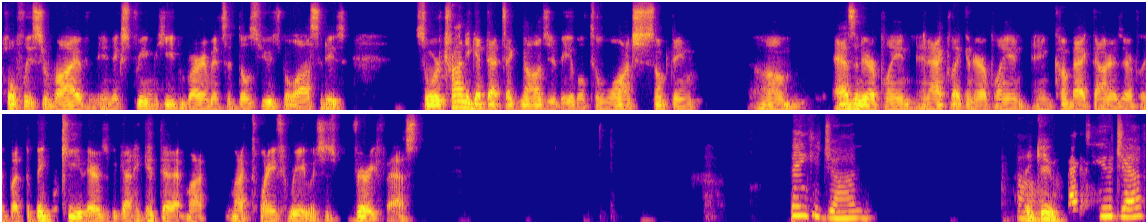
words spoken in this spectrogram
hopefully survive in extreme heat environments at those huge velocities. So we're trying to get that technology to be able to launch something um, as an airplane and act like an airplane and come back down as an airplane. But the big key there is we got to get that at Mach, Mach 23, which is very fast. Thank you, John. Thank um, you. Back to you, Jeff.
